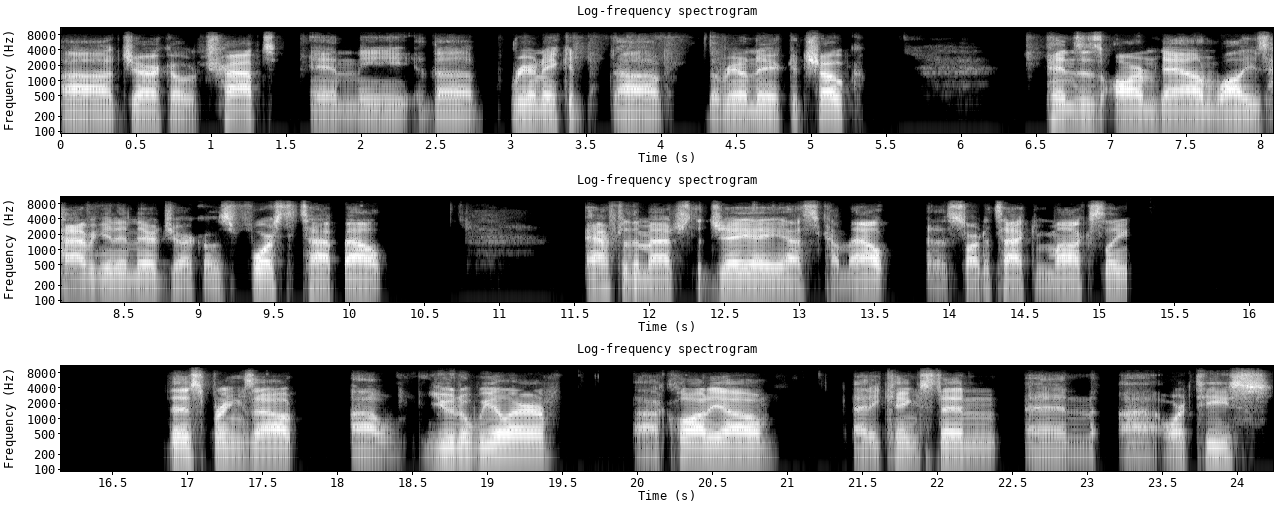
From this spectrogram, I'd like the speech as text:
uh, Jericho trapped in the the rear naked uh, the rear naked choke. Pins his arm down while he's having it in there. Jericho is forced to tap out. After the match, the JAS come out and start attacking Moxley. This brings out uh, Yuta Wheeler, uh, Claudio, Eddie Kingston, and uh, Ortiz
